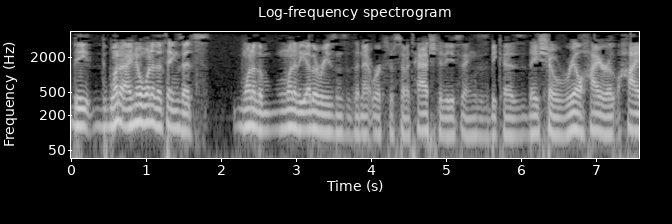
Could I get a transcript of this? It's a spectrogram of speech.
the, the one I know one of the things that's one of the one of the other reasons that the networks are so attached to these things is because they show real higher high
